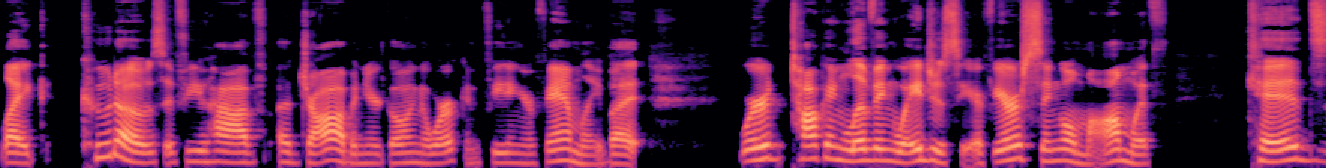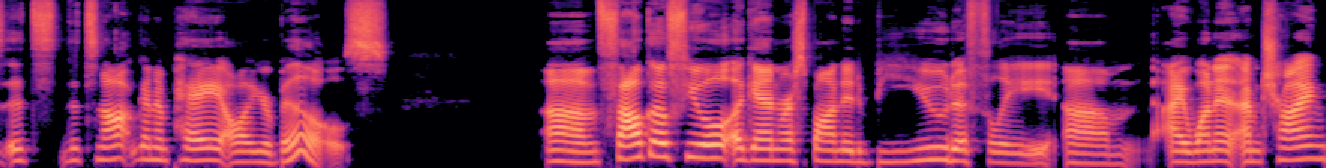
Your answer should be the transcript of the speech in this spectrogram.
Like kudos if you have a job and you're going to work and feeding your family but we're talking living wages here. If you're a single mom with kids it's it's not going to pay all your bills um, Falco Fuel again responded beautifully. Um, I want to. I'm trying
